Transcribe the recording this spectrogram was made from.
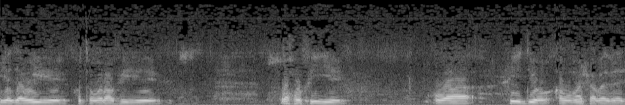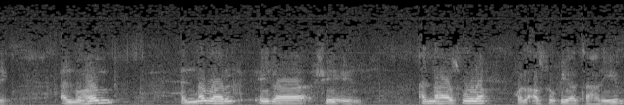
يدوية فوتوغرافية صحفية وفيديو أو ما شابه ذلك. المهم النظر إلى شيئين أنها صورة والأصل فيها التحريم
